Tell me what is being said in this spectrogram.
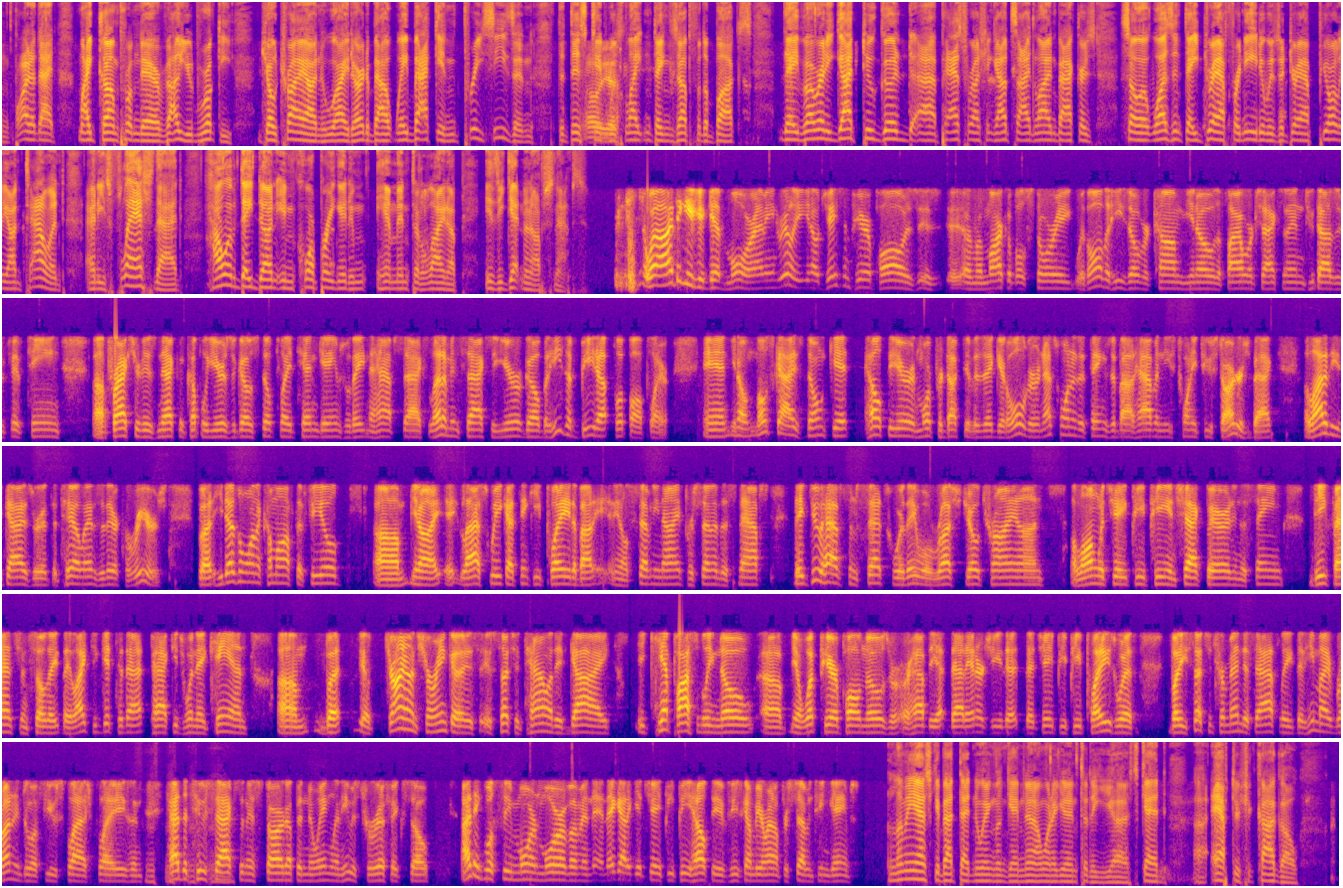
Part of that might come from their valued rookie, Joe Tryon, who I'd heard about way back in preseason that this oh, kid yeah. was lighting things up for the Bucs. They've already got two good uh, pass rushing outside linebackers, so it wasn't a draft for need. It was a draft purely on talent, and he's flashed that. How have they done incorporating him into the lineup? Is he getting enough snaps? Well, I think you could get more. I mean, really, you know, Jason Pierre-Paul is is a remarkable story with all that he's overcome. You know, the fireworks accident in 2015, uh, fractured his neck a couple years ago. Still played 10 games with eight and a half sacks. Led him in sacks a year ago, but he's a beat up football player. And, you know, most guys don't get healthier and more productive as they get older. And that's one of the things about having these 22 starters back. A lot of these guys are at the tail ends of their careers, but he doesn't want to come off the field Um, you know, I, last week I think he played about you know 79% of the snaps. They do have some sets where they will rush Joe Tryon along with JPP and Shaq Barrett in the same defense, and so they they like to get to that package when they can. Um, but you know, Tryon Shoyinka is is such a talented guy. He can't possibly know uh, you know what Pierre Paul knows or, or have the that energy that that JPP plays with but he's such a tremendous athlete that he might run into a few splash plays and had the two sacks in his start up in New England. He was terrific. So I think we'll see more and more of him, and, and they got to get JPP healthy if he's going to be around for 17 games. Let me ask you about that New England game. Then I want to get into the uh, sked uh, after Chicago.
